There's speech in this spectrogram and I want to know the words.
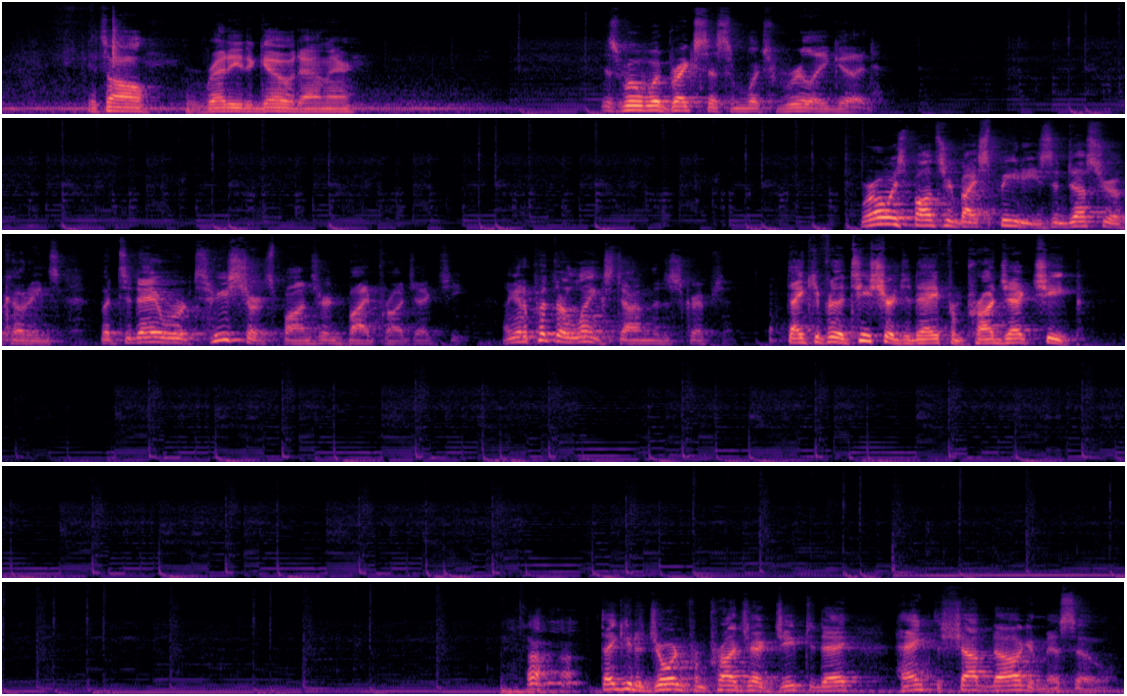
it's all ready to go down there. This Wilwood brake system looks really good. We're always sponsored by Speedy's Industrial Coatings, but today we're t-shirt sponsored by Project Cheap. I'm going to put their links down in the description. Thank you for the t-shirt today from Project Cheap. Thank you to Jordan from Project Jeep today, Hank the shop dog, and Miss O.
